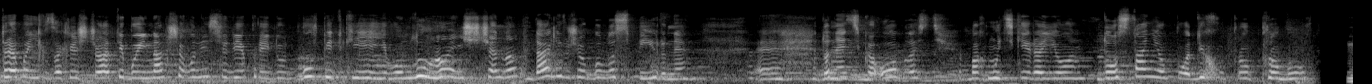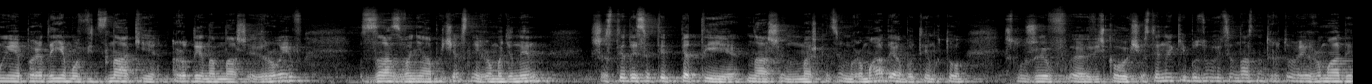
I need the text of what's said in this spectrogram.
Треба їх захищати, бо інакше вони сюди прийдуть. Був під Києвом, Луганщина. Далі вже було спірне. Е, Донецька область, Бахмутський район. До останнього подиху пробув. Ми передаємо відзнаки родинам наших героїв за звання почесний громадянин 65 нашим мешканцям громади або тим, хто служив е, військових частинах, які базуються в нас на території громади.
